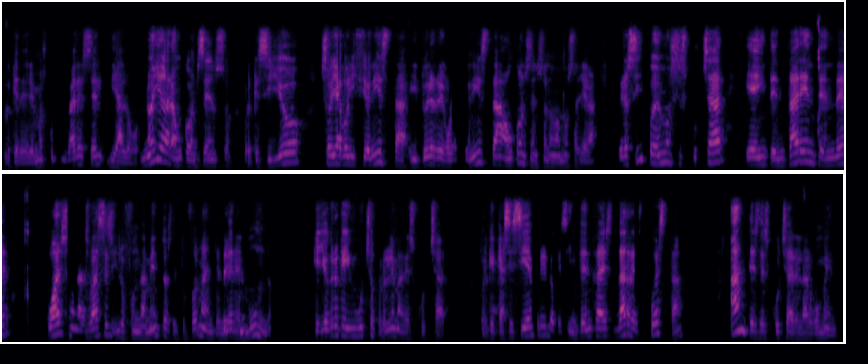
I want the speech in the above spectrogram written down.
lo que debemos cultivar es el diálogo. No llegar a un consenso, porque si yo soy abolicionista y tú eres regulacionista, a un consenso no vamos a llegar. Pero sí podemos escuchar e intentar entender cuáles son las bases y los fundamentos de tu forma de entender el mundo. Que yo creo que hay mucho problema de escuchar, porque casi siempre lo que se intenta es dar respuesta antes de escuchar el argumento,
